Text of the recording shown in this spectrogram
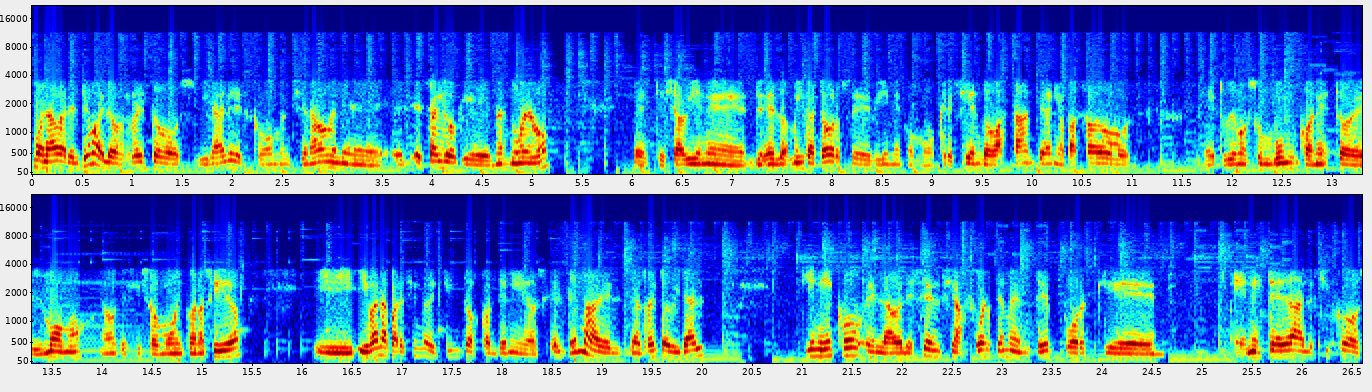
Bueno, a ver, el tema de los retos virales, como mencionaban, eh, es, es, algo que no es nuevo. Este, ya viene desde el 2014, viene como creciendo bastante. El año pasado eh, tuvimos un boom con esto del Momo, ¿no? que se hizo muy conocido, y, van apareciendo distintos contenidos. El tema del, reto viral tiene eco en la adolescencia fuertemente porque en esta edad los chicos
